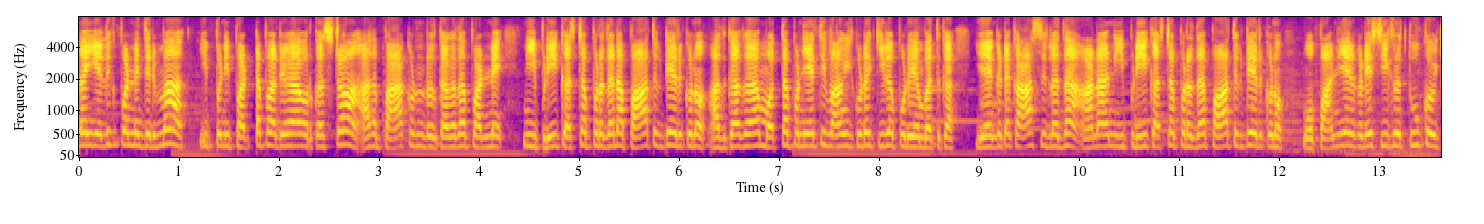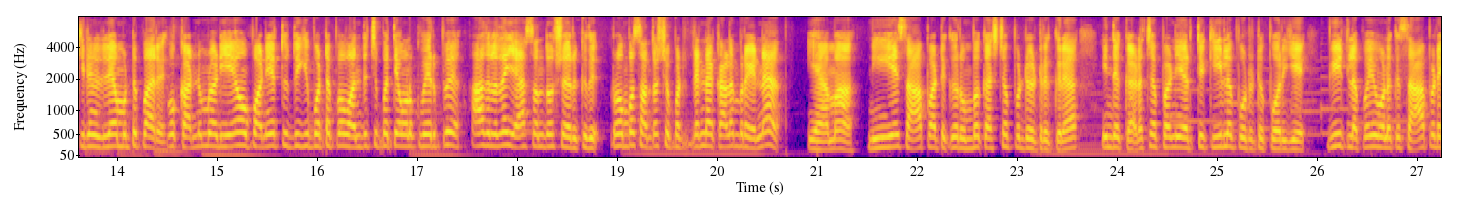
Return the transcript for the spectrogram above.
நான் எதுக்கு பண்ணேன் தெரியுமா? இப்போ நீ பட்ட பாருங்க ஒரு கஷ்டம்? அதை பார்க்கணுன்றதுக்காக தான் பண்ணேன். நீ இப்படி கஷ்டப்படுறத நான் பார்த்துக்கிட்டே இருக்கணும். அதுக்காக மொத்த பணியாத்தி வாங்கி கூட கீழே போடுவேன் பார்த்துக்க என்கிட்ட காசு இல்லை தான். ஆனால் நீ இப்படி கஷ்டப்படுறத பார்த்துக்கிட்டே இருக்கணும். உன் பணியார் கடையே சீக்கிரம் தூக்க வைக்கிறேன் இல்லையா மட்டும் பாரு. உன் கண்ணு முன்னாடியே உன் பணியார் தூக்கி போட்டப்ப வந்துச்சு பற்றி உனக்கு வெறுப்பு? அதில் தான் ஏன் சந்தோஷம் இருக்குது. ரொம்ப சந்தோஷப்பட்டுட்டேன். நான் கிளம்புறேன். என்ன? ஏமா நீயே சாப்பாட்டுக்கு ரொம்ப கஷ்டப்பட்டுட்டு இருக்கிற. இந்த கிடைச்ச பணி அறுத்து கீழே போட்டுட்டு போறியே. வீட்டில் போய் உனக்கு சாப்பிட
